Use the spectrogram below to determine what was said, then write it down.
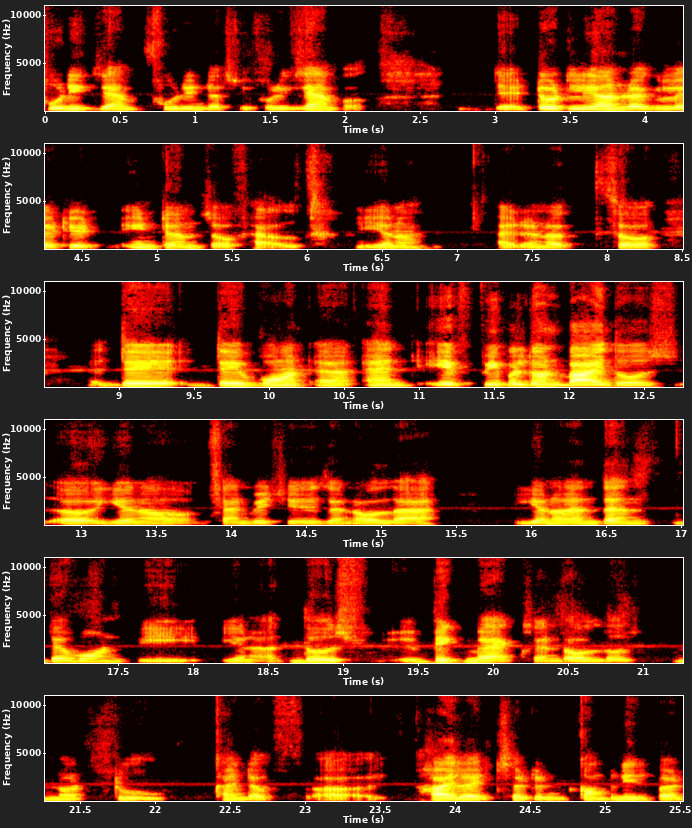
food exam food industry for example totally unregulated in terms of health you know i don't know. So they they want uh, and if people don't buy those uh, you know sandwiches and all that you know and then there won't be you know those uh, big macs and all those not to kind of uh, highlight certain companies but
